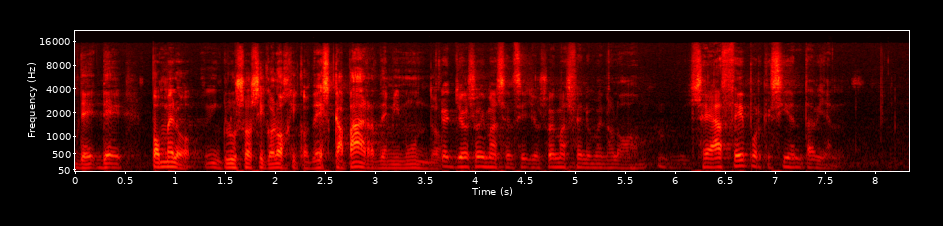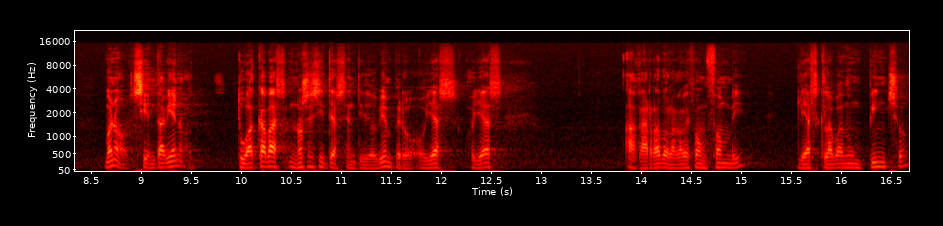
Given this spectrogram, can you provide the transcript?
De, de, pónmelo, incluso psicológico, de escapar de mi mundo. Yo soy más sencillo, soy más fenomenólogo. Se hace porque sienta bien. Bueno, sienta bien. Tú acabas, no sé si te has sentido bien, pero hoy has, hoy has agarrado la cabeza a un zombie, le has clavado un pincho,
